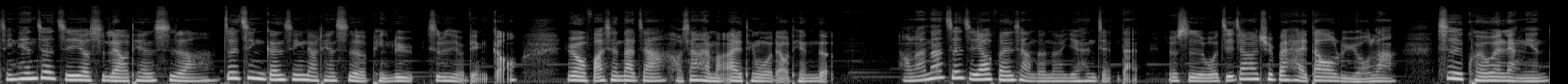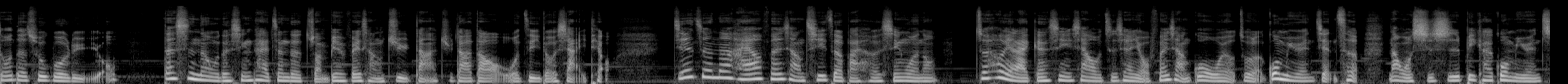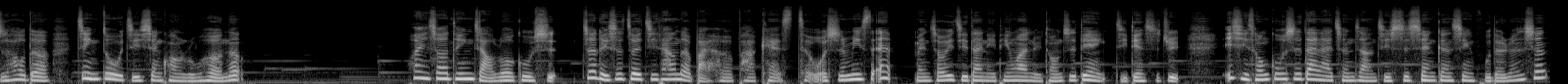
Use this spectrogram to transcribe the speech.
今天这集又是聊天室啦。最近更新聊天室的频率是不是有点高？因为我发现大家好像还蛮爱听我聊天的。好啦，那这集要分享的呢也很简单，就是我即将要去北海道旅游啦，是暌违两年多的出国旅游。但是呢，我的心态真的转变非常巨大，巨大到我自己都吓一跳。接着呢，还要分享七则百合新闻哦。最后也来更新一下，我之前有分享过，我有做了过敏原检测。那我实施避开过敏源之后的进度及现况如何呢？欢迎收听角落故事，这里是最鸡汤的百合 Podcast，我是 Miss M，每周一集带你听完女同志电影及电视剧，一起从故事带来成长及实现更幸福的人生。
